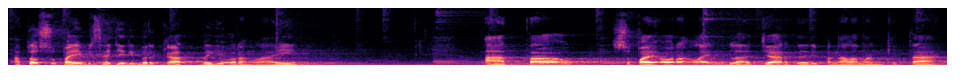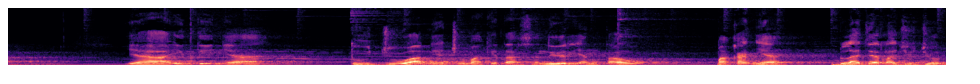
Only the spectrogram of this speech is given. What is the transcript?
Atau supaya bisa jadi berkat bagi orang lain. Atau supaya orang lain belajar dari pengalaman kita. Ya intinya tujuannya cuma kita sendiri yang tahu. Makanya, belajarlah jujur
